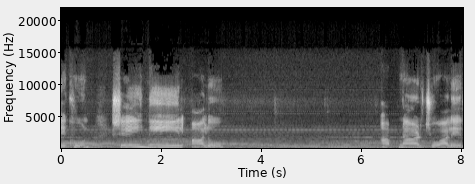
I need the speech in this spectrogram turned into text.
দেখুন সেই নীল আলো আপনার চোয়ালের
